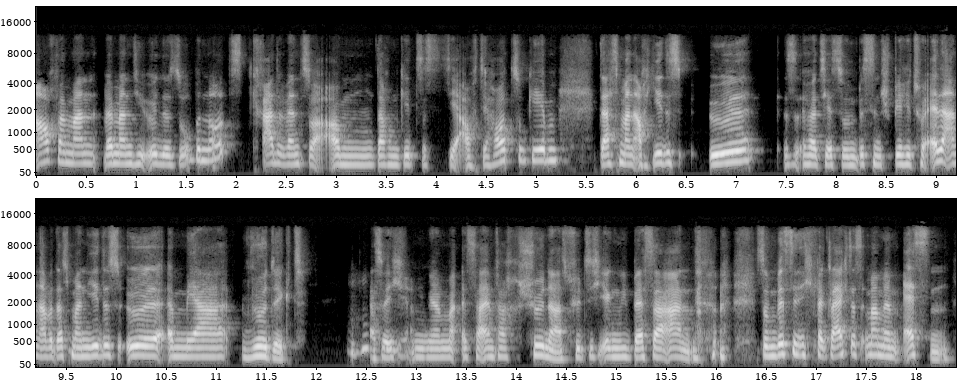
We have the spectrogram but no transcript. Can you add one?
auch, wenn man, wenn man die Öle so benutzt, gerade wenn es so ähm, darum geht, es dir auf die Haut zu geben, dass man auch jedes Öl, es hört sich jetzt so ein bisschen spirituell an, aber dass man jedes Öl äh, mehr würdigt. Mhm. Also ich, ja. mir ist einfach schöner, es fühlt sich irgendwie besser an. so ein bisschen, ich vergleiche das immer mit dem Essen.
